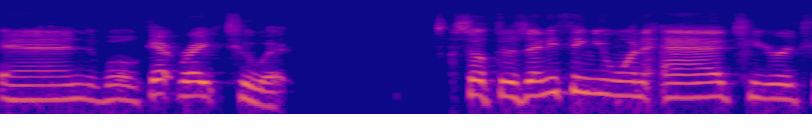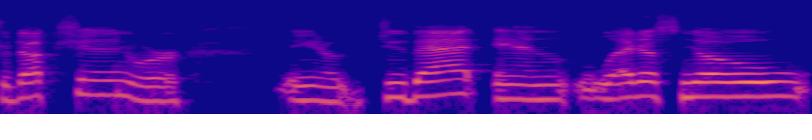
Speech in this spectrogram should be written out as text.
and we'll get right to it. So if there's anything you want to add to your introduction or you know, do that and let us know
